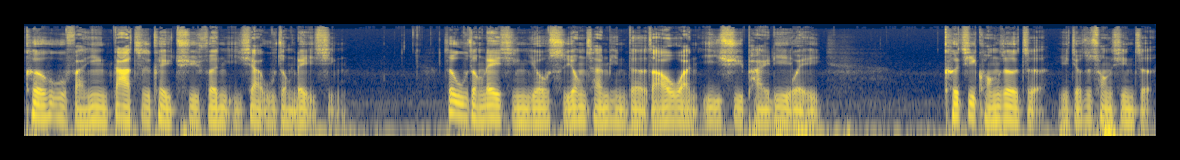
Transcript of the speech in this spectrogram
客户反应大致可以区分以下五种类型。这五种类型由使用产品的早晚依序排列为：科技狂热者，也就是创新者；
